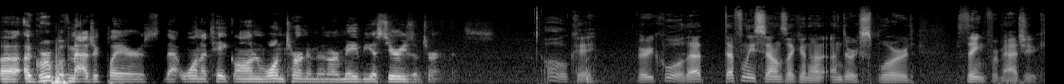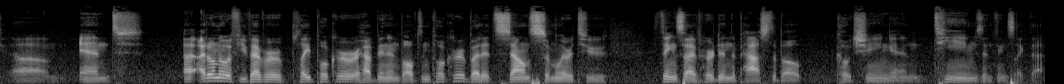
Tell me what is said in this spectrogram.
uh, a group of Magic players that want to take on one tournament or maybe a series of tournaments. Oh, okay. Very cool. That definitely sounds like an underexplored thing for Magic. Um, and I don't know if you've ever played poker or have been involved in poker, but it sounds similar to things I've heard in the past about coaching and teams and things like that.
